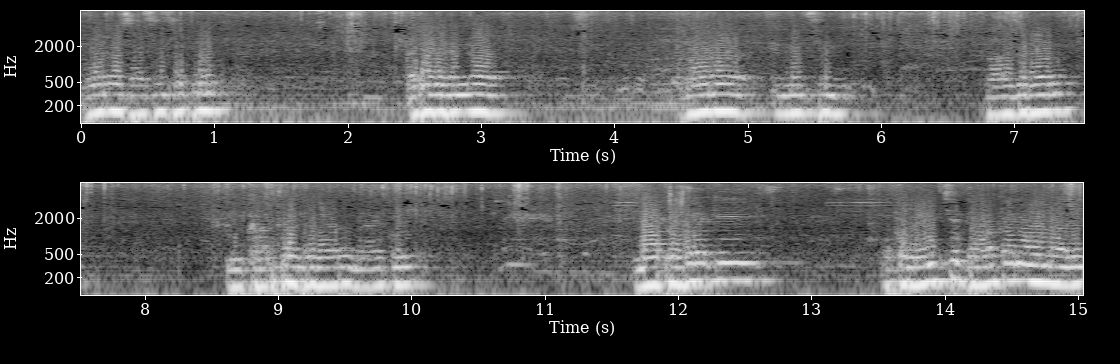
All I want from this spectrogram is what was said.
గౌరవ శాసనసభ్యులు అదేవిధంగా గౌరవ ఎమ్మెల్సీ రాజు గారు ఈ కార్పొరేటర్ గారు నాయకులు. మా ప్రజలకి ఒక మంచి దవాఖానా ఉండాలి.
